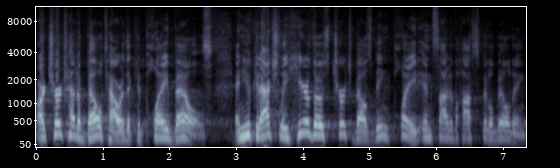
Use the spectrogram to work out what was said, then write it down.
our church had a bell tower that could play bells. And you could actually hear those church bells being played inside of the hospital building.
